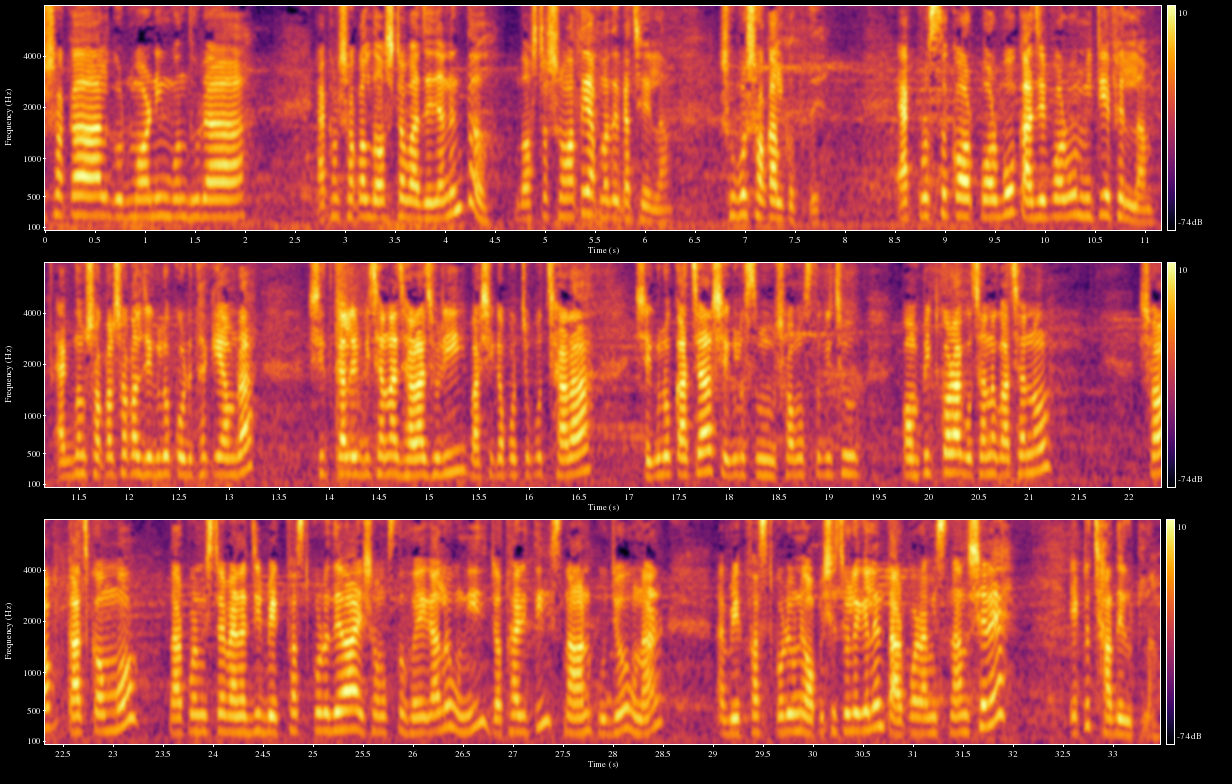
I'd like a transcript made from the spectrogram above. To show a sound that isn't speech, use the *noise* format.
সকাল good morning বন্ধুরা। এখন সকাল দশটা বাজে, জানেন তো? দশটার সময়তেই আপনাদের কাছে এলাম। শুভ সকাল করতে। এক প্রস্ত পর্ব, কাজের পর্ব মিটিয়ে ফেললাম। একদম সকাল সকাল যেগুলো করে থাকি আমরা, শীতকালের বিছানা, ঝাড়াঝুড়ি, বাসি কাপড় চোপড় ছাড়া, সেগুলো কাচা, সেগুলো সমস্ত কিছু কমপ্লিট করা, গোছানো, গাছানো, সব কাজকর্ম। তারপর মিস্টার ব্যানার্জির ব্রেকফাস্ট করে দেওয়া এই সমস্ত হয়ে গেল। উনি যথারীতি স্নান, পুজো ওনার ব্রেকফাস্ট করে উনি অফিসে চলে গেলেন, তারপর আমি স্নান সেরে একটু ছাদে উঠলাম।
